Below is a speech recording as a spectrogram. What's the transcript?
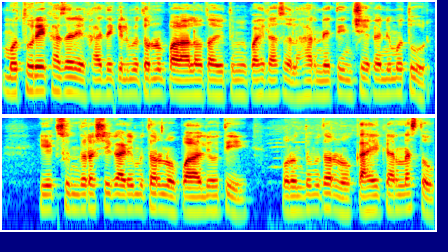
मथुर एक हजार एक हा देखील मित्रांनो पळाला होता हे तुम्ही पाहिलं असेल हरणे तीनशे एक आणि मथुर ही एक सुंदर अशी गाडी मित्रांनो पळाली होती. परंतु मित्रांनो काही कारणास्तव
